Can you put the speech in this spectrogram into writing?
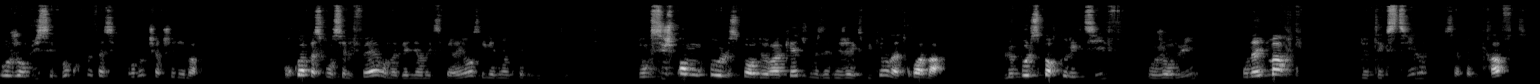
Aujourd'hui, c'est beaucoup plus facile pour nous de chercher des marques. Pourquoi Parce qu'on sait le faire, on a gagné en expérience et gagné en crédibilité. Donc, si je prends mon pôle sport de raquette, je déjà expliqué, on a trois marques. Le pôle sport collectif, aujourd'hui, on a une marque de textile qui s'appelle Kraft,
